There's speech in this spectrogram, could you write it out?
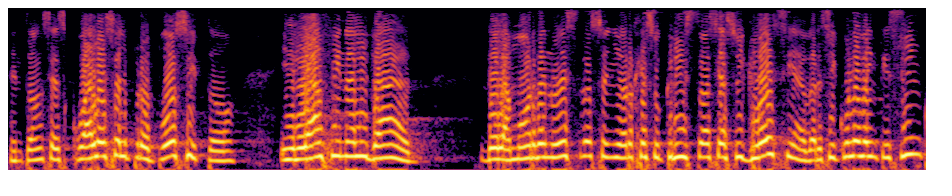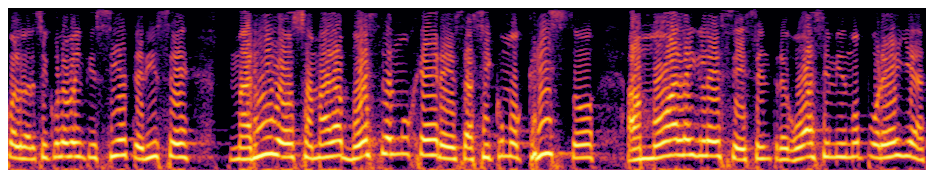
Entonces, ¿cuál es el propósito y la finalidad del amor de nuestro Señor Jesucristo hacia su iglesia? Versículo 25 al versículo 27 dice, Maridos, amad a vuestras mujeres, así como Cristo amó a la iglesia y se entregó a sí mismo por ella,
